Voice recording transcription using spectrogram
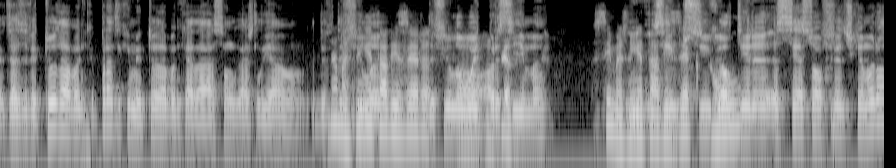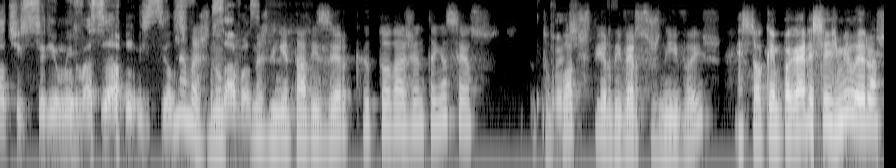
estás a ver, toda a banca, praticamente toda a bancada A são lugares de leão. Da, Não, da mas ninguém fila, está a dizer. da fila ó, 8 ó, para Pedro, cima, Sim, mas ninguém está a isso é dizer que impossível tu. ter acesso ao buffet dos camarotes. Isso seria uma invasão. Isso eles Não mas, não, mas ninguém está a dizer que toda a gente tem acesso. Tu Pois. podes ter diversos níveis, É só quem pagar é 6 mil euros.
